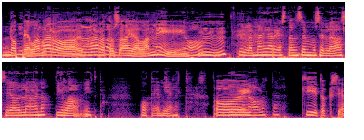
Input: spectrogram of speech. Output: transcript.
Nopealla niin, varo, varoitusajalla, niin. Joo, mm. kyllä mä järjestän semmoisille asioille aina tilaa, mitkä kokee mielekkäästi. Oi, olla täällä. kiitoksia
